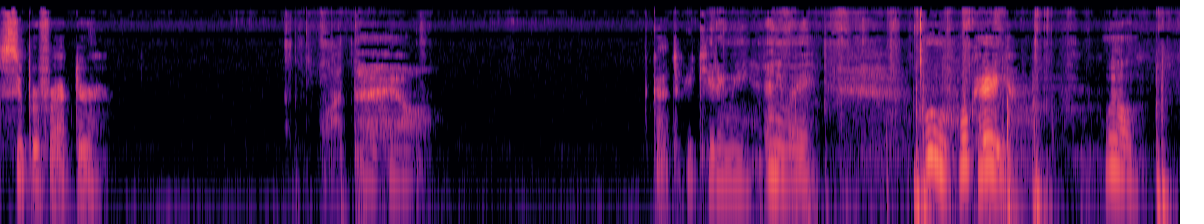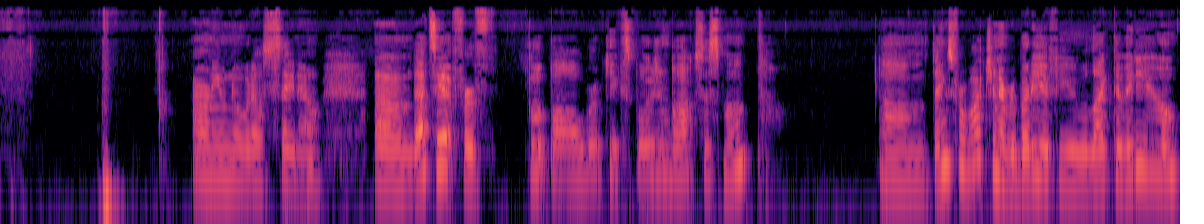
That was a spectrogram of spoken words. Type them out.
Superfractor. The hell? Got to be kidding me. Anyway. Whew, okay well, I don't even know what else to say now. Um, that's it for Football Rookie Explosion Box this month. Um, thanks for watching, everybody. If you liked the video,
